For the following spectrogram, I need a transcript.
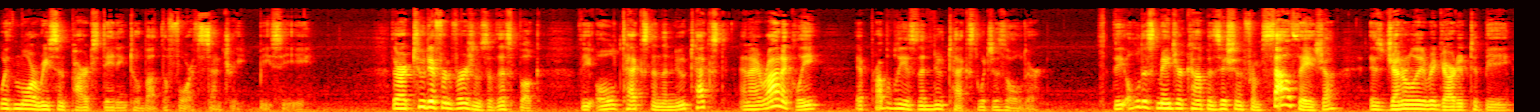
with more recent parts dating to about the 4th century BCE. There are two different versions of this book the Old Text and the New Text, and ironically, it probably is the New Text which is older. The oldest major composition from South Asia is generally regarded to be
